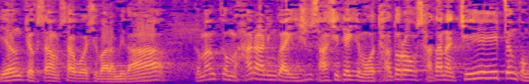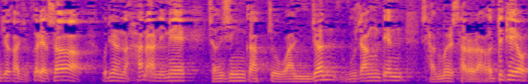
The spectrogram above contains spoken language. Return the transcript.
영적 싸움 싸워보시 기 바랍니다. 그만큼 하나님과 24시 되지 못하도록 사단은 집중 공격하죠. 그래서 우리는 하나님의 전신갑주 완전 무장된 삶을 살아라. 어떻게 해요?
